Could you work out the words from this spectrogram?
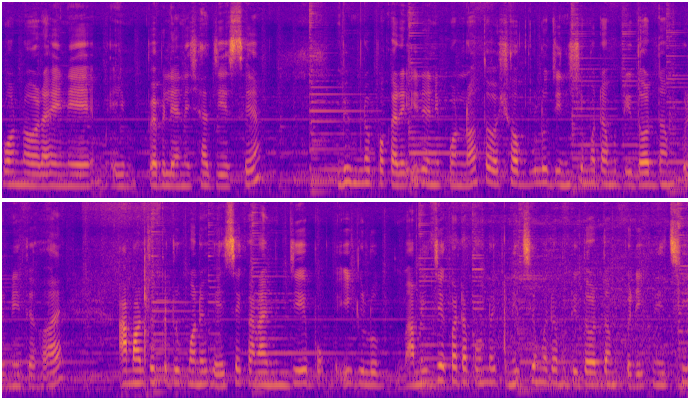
পণ্য ওরা এনে, এই প্যাভিলিয়ানে সাজিয়েছে। বিভিন্ন প্রকারের ইরানি পণ্য, তো সবগুলো জিনিসই মোটামুটি দরদাম করে নিতে হয়। আমার যতটুকু মনে হয়েছে, কারণ আমি যে এইগুলো, আমি যে কটা পণ্য কিনেছি, মোটামুটি দরদাম করে কিনেছি।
